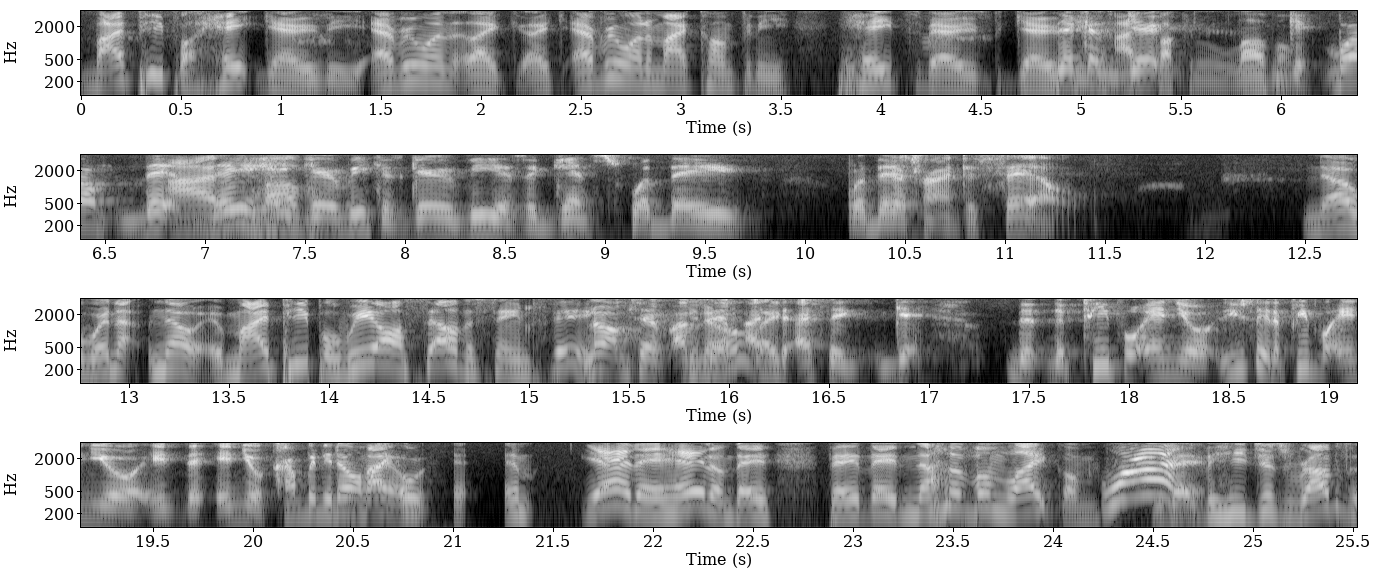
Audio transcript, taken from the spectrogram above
My people hate Gary Vee. Everyone like like everyone in my company hates very Gary yeah, Vee. I fucking love him. Well, they, they hate Gary Vee because Gary Vee is against what they what they're trying to sell. No, we're not. No, my people, we all sell the same thing. No, I'm saying, I'm saying, I, say, I say, get the, the people in your. You say the people in your in, the, in your company don't like. Yeah, they hate him. They, they, they. None of them like him. Why? They, he just rubs.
